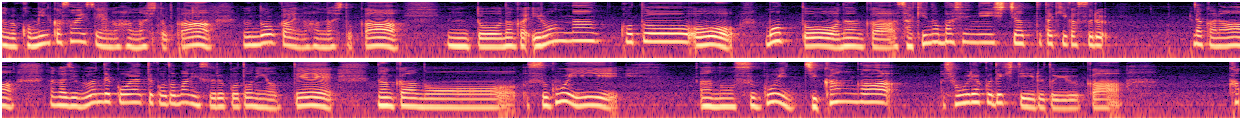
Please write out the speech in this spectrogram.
なんか古民家再生の話とか運動会の話とかうんとなんかいろんなことをもっとなんか先延ばしにしちゃってた気がする。だからなんか自分でこうやって言葉にすることによってなんかあのすごいあのすごい時間が省略できているというか考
